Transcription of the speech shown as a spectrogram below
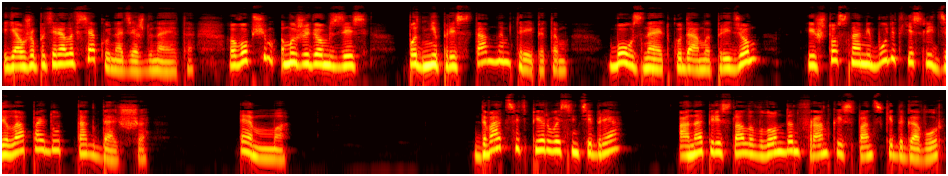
Я уже потеряла всякую надежду на это. В общем, мы живем здесь под непрестанным трепетом. Бог знает, куда мы придем и что с нами будет, если дела пойдут так дальше. Эмма. 21 сентября она переслала в Лондон франко-испанский договор,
